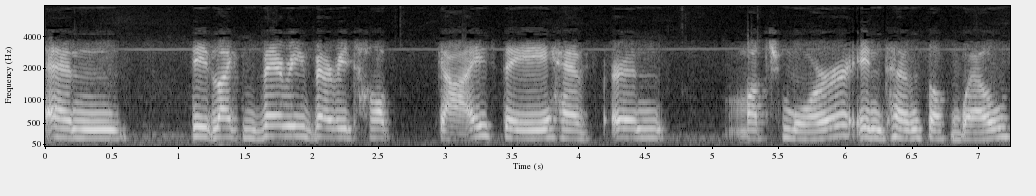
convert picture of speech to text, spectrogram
and the like very, very top guys, they have earned much more in terms of wealth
